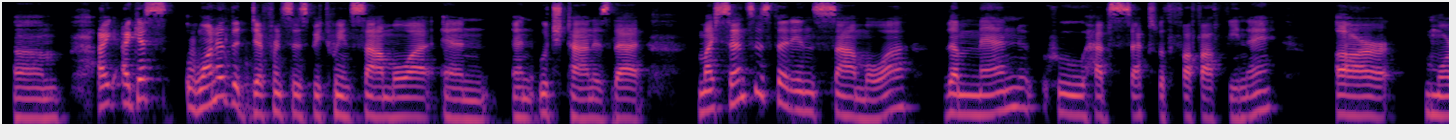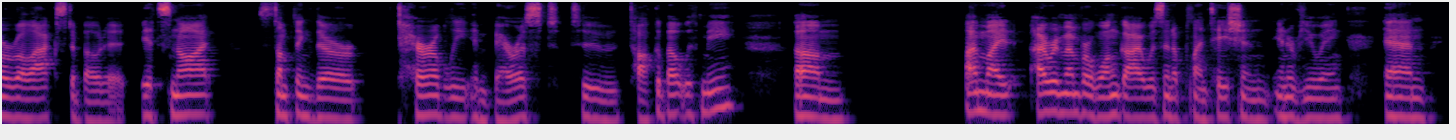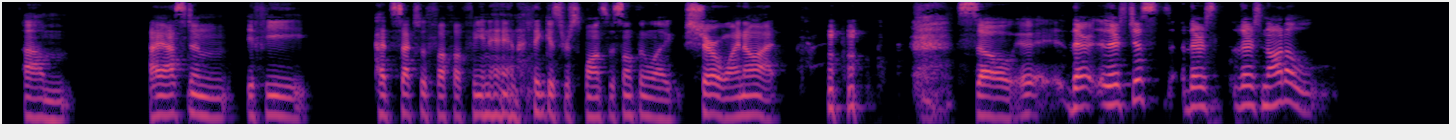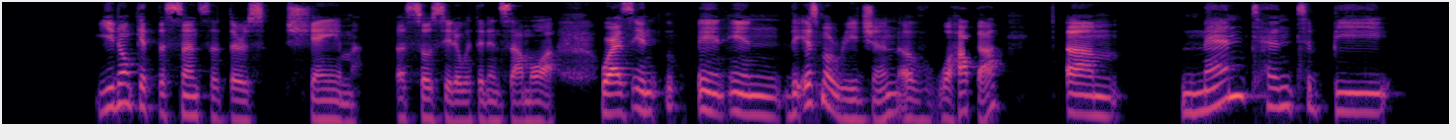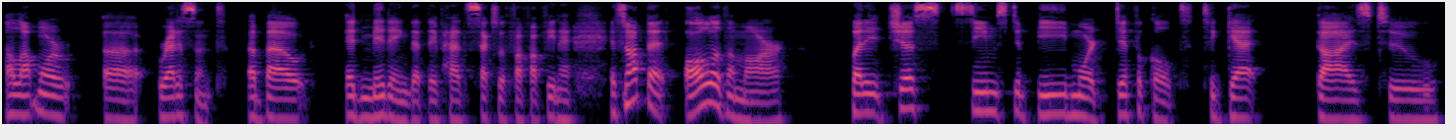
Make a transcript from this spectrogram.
Um, I, I, guess one of the differences between Samoa and and Juchitán is that my sense is that in Samoa, the men who have sex with Fa'afafine are more relaxed about it. It's not something they're terribly embarrassed to talk about with me. Um, I might. I remember one guy was in a plantation interviewing, and um, I asked him if he had sex with Fa'afafine, and I think his response was something like, "Sure, why not?" so uh, there, there's just there's there's not a you don't get the sense that there's shame associated with it in Samoa, whereas in in in the Istmo region of Oaxaca, um, men tend to be a lot more uh, reticent about admitting that they've had sex with Fa'afafine. It's not that all of them are, but it just seems to be more difficult to get guys to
